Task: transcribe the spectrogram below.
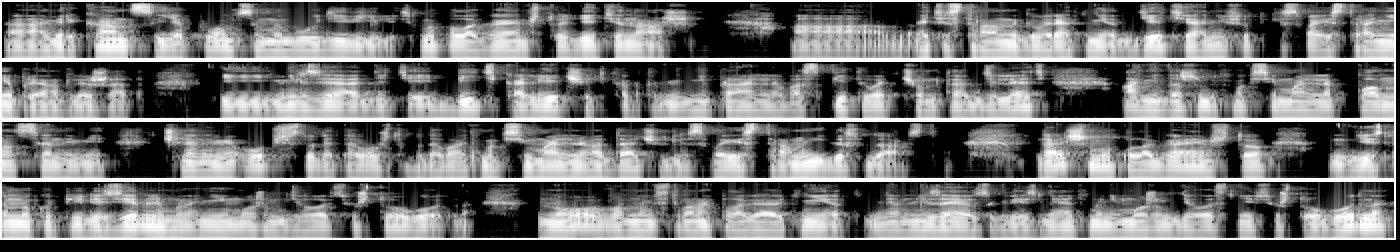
американцы, японцы, мы бы удивились. Мы полагаем, что дети наши. А эти страны говорят, нет, дети, они все-таки своей стране принадлежат. И нельзя детей бить, калечить, как-то неправильно воспитывать, чем-то отделять. Они должны быть максимально полноценными членами общества для того, чтобы давать максимальную отдачу для своей страны и государства. Дальше мы полагаем, что если мы купили землю, мы на ней можем делать все, что угодно. Но во многих странах полагают, нет, нельзя ее загрязнять, мы не можем делать с ней все, что угодно.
